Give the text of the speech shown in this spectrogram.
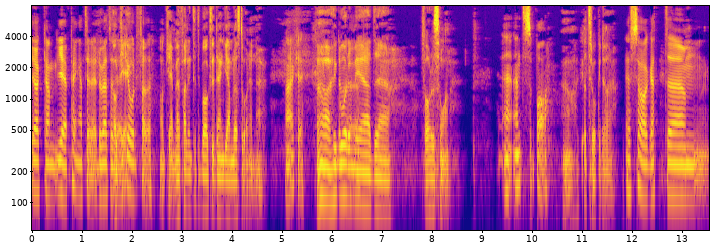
jag kan ge pengar till dig. Du vet att jag Okej. är god för det. Okej, men jag faller inte tillbaka till den gamla storyn nu. Nej, okej. Ja, hur går det med uh, far och son? Eh, inte så bra. Ja, tråkigt att höra. Jag såg att, ehm,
